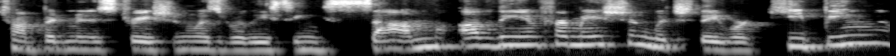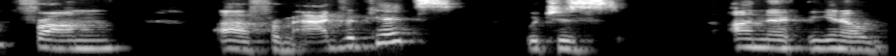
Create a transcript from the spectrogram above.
Trump administration was releasing some of the information which they were keeping from uh, from advocates, which is un, you know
